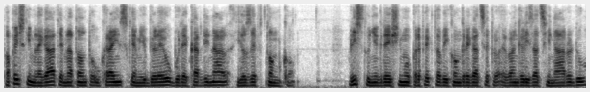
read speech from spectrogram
Papežským legátem na tomto ukrajinském jubileu bude kardinál Josef Tomko. V listu někdejšímu prefektovi Kongregace pro evangelizaci národů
